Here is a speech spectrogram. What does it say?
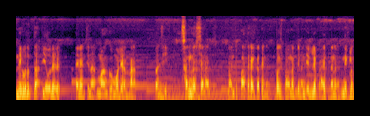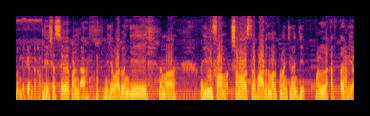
ನಿವೃತ್ತ ಯೋಧೇರು ಐನಂಚಿನ ಮಾಂಕು ಮೌಲ್ಯರ್ನ ಒಂಜಿ ಸಂದರ್ಶನ ನಂಜಿ ಪಾತ್ರ ಕಥೆನ ತೋಜ್ಪಾವನಂಚಿನ ಒಂಜಿ ಎಲ್ಲೇ ಪ್ರಯತ್ನ ನಿಕ್ಲದ ಬುದ್ಧಿ ಒಂದಲ್ಲ ದೇಶ ಸೇವೆ ಪಂಡ. ನಿಜವಾದ ಒಂಜಿ ನಮ್ಮ ಯೂನಿಫಾರ್ಮ್ ಸಮವಸ್ತ್ರ ಪಾಡದ ಮಲ್ಪನಂಚಿನಂಜಿ ಮಲ್ಲ ಕರ್ತವ್ಯ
